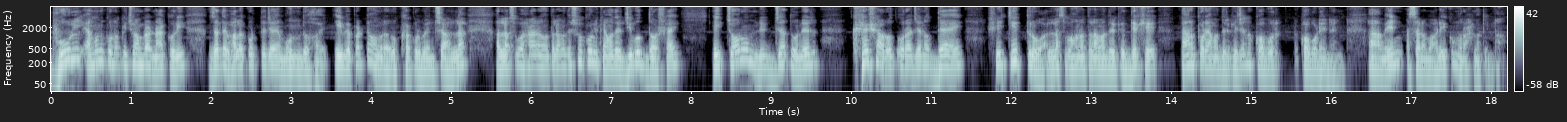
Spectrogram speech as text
ভুল এমন কোনো কিছু আমরা না করি যাতে ভালো করতে যায়, মন্দ হয়। এই ব্যাপারটাও আমরা রক্ষা করব ইনশাআল্লাহ। আল্লাহ সুবাহ আমাদের সকলকে আমাদের জীবদ্দশায় এই চরম নির্যাতনের খেসারত ওরা যেন দেয় সেই চিত্র আল্লাহ সুবাহন আমাদেরকে দেখে, তারপরে আমাদেরকে যেন কবর, কবরে নেন। আমিন। আসসালামু আলাইকুম রহমতুল্লাহ।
